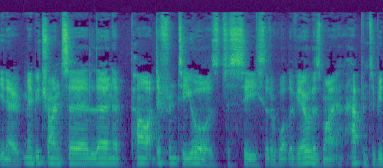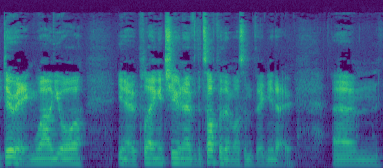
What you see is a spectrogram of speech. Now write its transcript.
you know, maybe trying to learn a part different to yours to see sort of what the violas might happen to be doing while you're, you know, playing a tune over the top of them or something, you know. Um,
